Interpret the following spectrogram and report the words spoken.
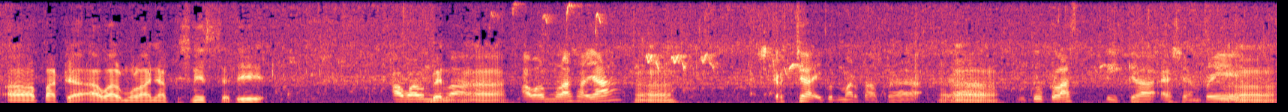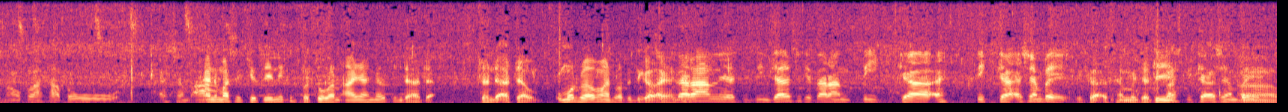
Eh, pada awal mulanya bisnis jadi awal mula ben, uh, awal mula saya uh, kerja ikut martabak. Uh, itu kelas 3 SMP uh, mau kelas 1 SMA ini Mas Sigit ini kebetulan ayahnya itu tidak ada dan tidak ada. Umur berapa mas waktu tinggal ayahnya? Sekitaran ya ditinggal sekitaran tiga eh tiga SMP tiga SMP jadi kelas tiga SMP uh,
